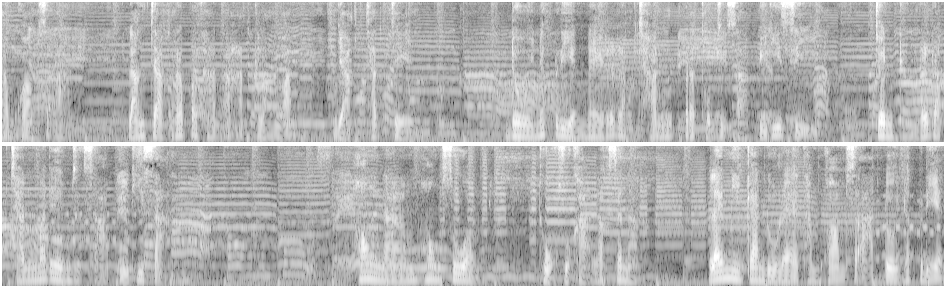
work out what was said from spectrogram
ทำความสะอาด หลังจากรับประทานอาหารกลางวันอย่างชัดเจน โดยนักเรียนในระดับชั้นประถมศึกษาปีที่ 4 จนถึงระดับชั้นมัธยมศึกษาปีที่ 3 ห้องน้ำห้องส้วม ถูกสุขลักษณะ และมีการดูแลทำความสะอาดโดยนักเรียน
